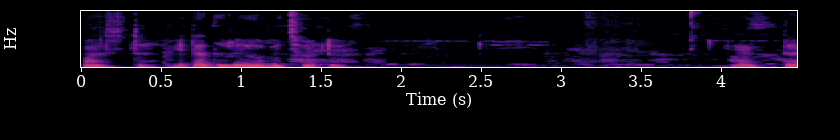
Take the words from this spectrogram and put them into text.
পাঁচটা, এটা ধরে হবে ছটা। একটা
